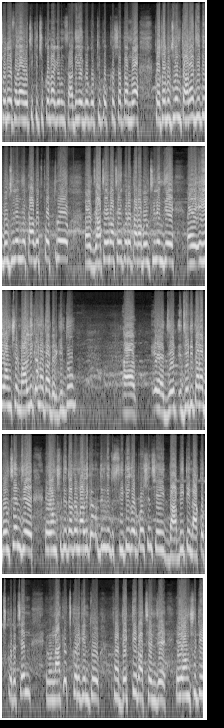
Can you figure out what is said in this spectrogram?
সরিয়ে ফেলা হয়েছে কিছুক্ষণ আগে এবং সাদিক এগ্রো কর্তৃপক্ষের সাথে আমরা কথা বলছিলাম। তারা যেটি বলছিলেন যে কাগজপত্র যাচাই বাছাই করে তারা বলছিলেন যে এই অংশের মালিকানা তাদের। কিন্তু যেটি তারা বলছেন যে, এই অংশটি তাদের মালিকানাধীন, কিন্তু সিটি কর্পোরেশন সেই দাবিটি নাকচ করেছেন এবং নাকচ করে কিন্তু দেখতেই পাচ্ছেন যে, এই অংশটি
